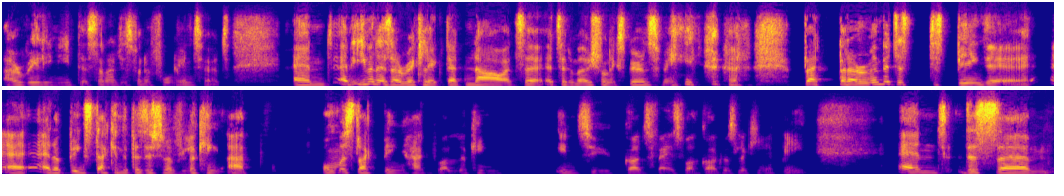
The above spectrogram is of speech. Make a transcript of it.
I really need this, and I just want to fall into it. And and even as I recollect that now, it's a it's an emotional experience for me. but but I remember just just being there and, and of being stuck in the position of looking up, almost like being hugged while looking into God's face while God was looking at me. And this um,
